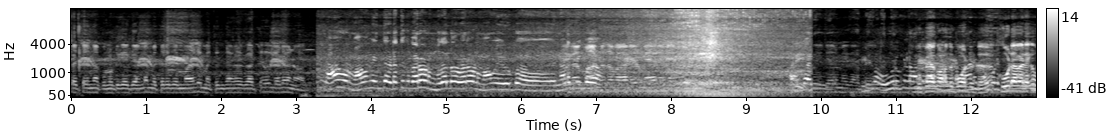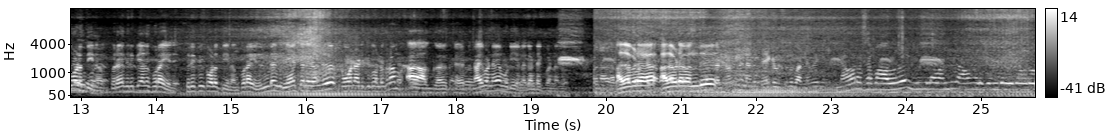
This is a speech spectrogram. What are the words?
పెట్టిన కొన్నిటికే కానీ మెత్తడి తిమ్మాలి మెత్తడి దగ్గర కట్టేది లేడని వాళ్ళు ஆகணும். அவங்க இந்த இடத்துக்கு வரணும். முதல்வர் வரணும். அவங்க இப்போ நடந்து மேலே குப்பையை கொண்டு போட்டுட்டு கூட வரைக்கும் கொளுத்தினோம் பிறகு திருப்பி அது குறையுது. திருப்பி கொளுத்தினோம் குறையுது. இந்த நேரத்தில் வந்து ஃபோன் அடித்து கொண்டுக்கிறோம் ட்ரை பண்ணவே முடியல. கண்டெக்ட் பண்ணது. அதை விட அதை விட வந்து நகரசபாவு இதில் வந்து அவங்களுக்கு எந்த வித ஒரு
